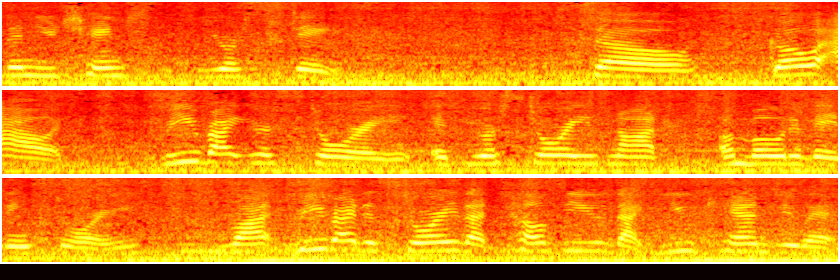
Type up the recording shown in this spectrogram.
then you change your state. So go out, Rewrite your story if your story is not a motivating story. Rewrite a story that tells you that you can do it,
